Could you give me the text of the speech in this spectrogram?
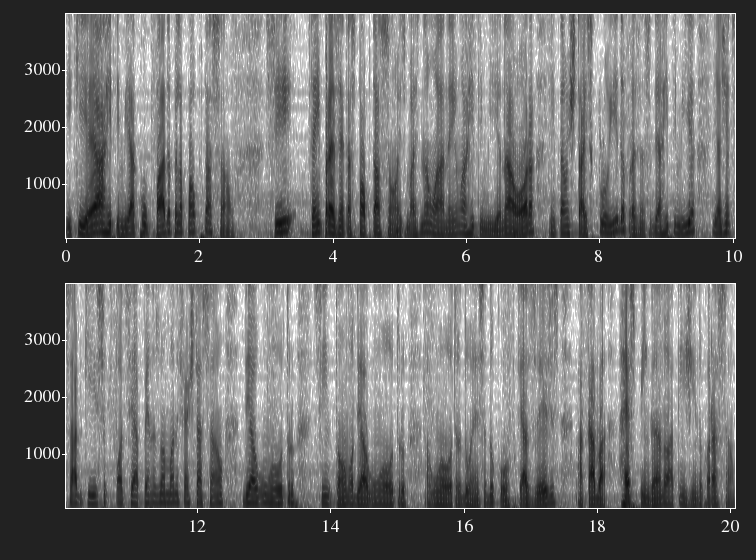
e que é a arritmia culpada pela palpitação. Se tem presente as palpitações, mas não há nenhuma arritmia na hora, então está excluída a presença de arritmia e a gente sabe que isso pode ser apenas uma manifestação de algum outro sintoma ou de algum outro, alguma outra doença do corpo, que às vezes acaba respingando ou atingindo o coração.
